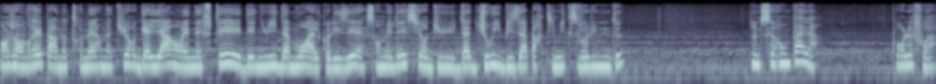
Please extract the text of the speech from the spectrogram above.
engendré par notre mère nature Gaïa en NFT et des nuits d'amour alcoolisé à s'en mêler sur du Daju Ibiza Party Mix Volume 2 Nous ne serons pas là pour le voir.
